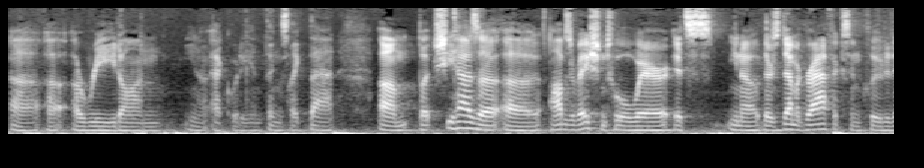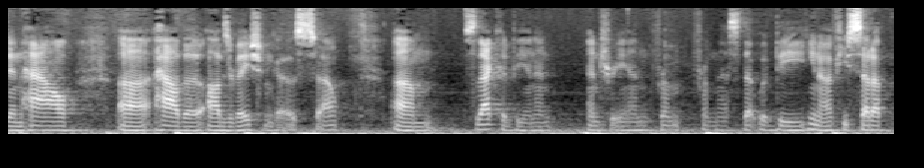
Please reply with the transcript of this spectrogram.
uh, a, a read on, you know, equity and things like that. Um, but she has a, a observation tool where it's, you know, there's demographics included in how uh, how the observation goes. So, um, so that could be an en- entry in from from this. That would be, you know, if you set up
